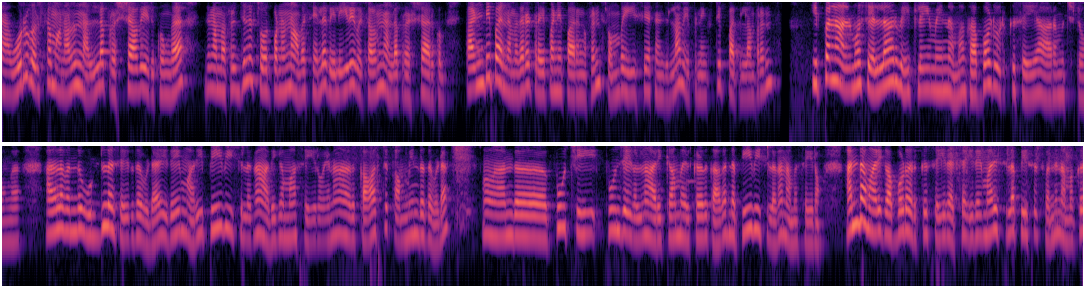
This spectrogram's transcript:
நான் ஒரு வருஷம் ஆனாலும் நல்லா ஃப்ரெஷ்ஷாகவே இருக்குங்க. இது நம்ம ஃப்ரிட்ஜில் ஸ்டோர் பண்ணணும்னு அவசியம் இல்லை. வெளியவே வச்சாலும் நல்லா ஃப்ரெஷ்ஷாக இருக்கும். கண்டிப்பாக இந்த மாதிரி ட்ரை பண்ணி பாருங்கள் ஃப்ரெண்ட்ஸ் ரொம்ப ஈஸியாக செஞ்சிடலாம். இப்போ நெக்ஸ்ட் டிப் பார்த்துடலாம் ஃப்ரெண்ட்ஸ் இப்போல்லாம் ஆல்மோஸ்ட் எல்லார் வீட்லேயுமே நம்ம கபோர்டு ஒர்க்கு செய்ய ஆரம்பிச்சிட்டோங்க. அதில் வந்து வுட்டில் செய்கிறத விட இதே மாதிரி பிவிசியில் தான் அதிகமாக செய்கிறோம் ஏன்னா அது காஸ்ட்டு கம்மின்றதை விட அந்த பூச்சி பூஞ்சைகள்லாம் அரிக்காமல் இருக்கிறதுக்காக இந்த பிவிசியில் தான் நம்ம செய்கிறோம் அந்த மாதிரி கபோர்டு ஒர்க்கு செய்கிறச்ச இதே மாதிரி சில பீசஸ் வந்து நமக்கு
